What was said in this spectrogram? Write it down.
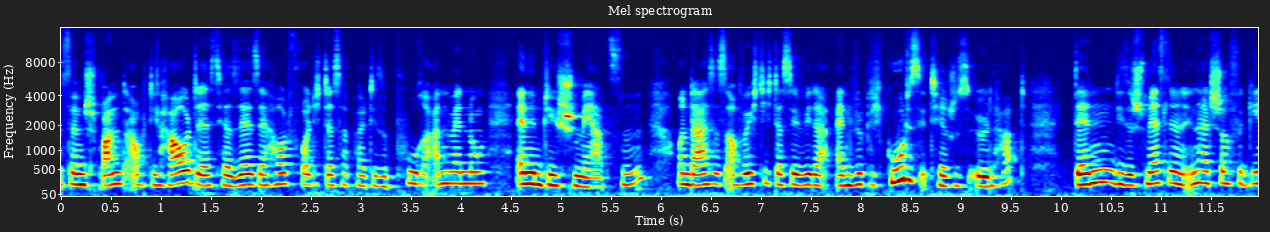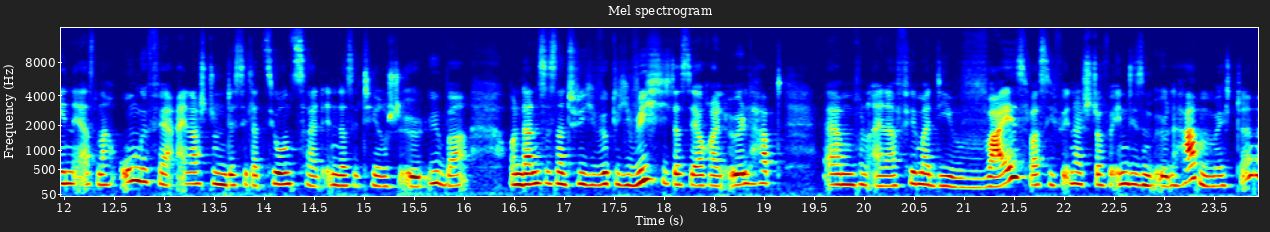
es entspannt auch die Haut. Der ist ja sehr, sehr hautfreudig, deshalb halt diese pure Anwendung. Er nimmt die Schmerzen. Und da ist es auch wichtig, dass ihr wieder ein wirklich gutes ätherisches Öl habt. Denn diese schmerzlindernden Inhaltsstoffe gehen erst nach ungefähr einer Stunde Destillationszeit in das ätherische Öl über. Und dann ist es natürlich wirklich wichtig, dass ihr auch ein Öl habt ähm, von einer Firma, die weiß, was sie für Inhaltsstoffe in diesem Öl haben möchte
